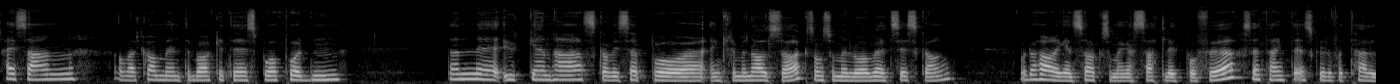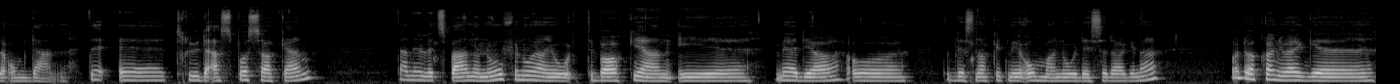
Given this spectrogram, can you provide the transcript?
Hei sann, og velkommen tilbake til Spåpodden. Denne uken her skal vi se på en kriminalsak, sånn som jeg lovet sist gang. Og da har jeg en sak som jeg har sett litt på før, så jeg tenkte jeg skulle fortelle om den. Det er Trude Espås-saken. Den er jo litt spennende nå, for nå er han jo tilbake igjen i media, og det blir snakket mye om han nå disse dagene. Og da kan jo jeg eh,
